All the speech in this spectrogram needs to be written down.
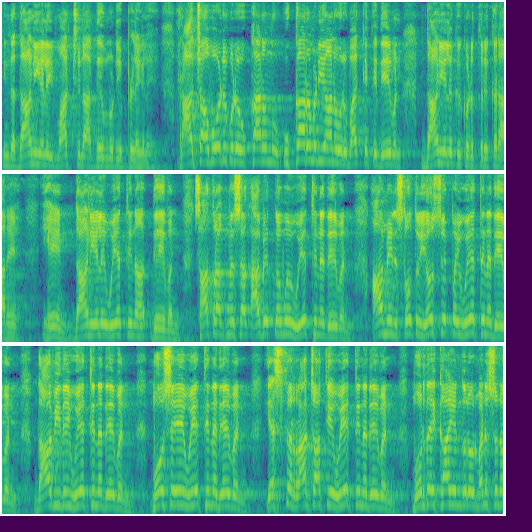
இந்த தானியலை மாற்றினார் தேவனுடைய பிள்ளைகளே. ராஜாவோடு கூட உட்கார்ந்து உட்காரும்படியான ஒரு வாக்கியத்தை தேவன் தானியலுக்கு கொடுத்திருக்கிறாரே. ஏன் தானியலை உயர்த்தின தேவன். சாத்ராக் மெசாக் ஆபேத்னோவை உயர்த்தின தேவன். ஆமீன். ஸ்தோத்ர யோசிப்பை உயர்த்தின தேவன். தாவீதை உயர்த்தின தேவன். மோசையை உயர்த்தின தேவன். எஸ்தர் ராஜாத்தியை உயர்த்தின தேவன். மொர்தைக்கா என்கிற ஒரு மனுஷனை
